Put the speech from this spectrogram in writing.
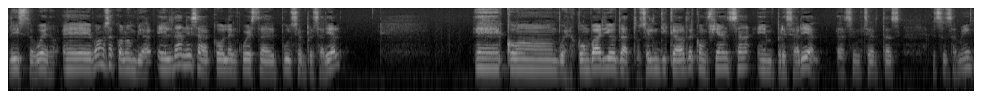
Listo, bueno, eh, vamos a Colombia. El DANE sacó la encuesta del pulso empresarial eh, con, bueno, con varios datos. El indicador de confianza empresarial. Hacen ciertas, estos también,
